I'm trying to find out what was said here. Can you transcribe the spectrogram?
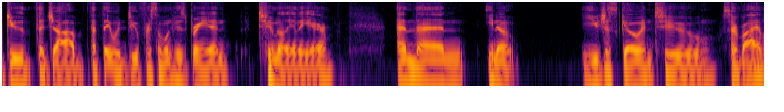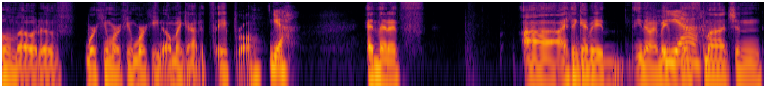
do the job that they would do for someone who's bringing in 2 million a year. And then, you know, you just go into survival mode of working working working. Oh my god, it's April. Yeah. And then it's uh, I think I made, you know, I made Yeah. this much and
